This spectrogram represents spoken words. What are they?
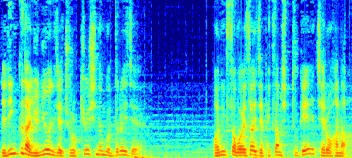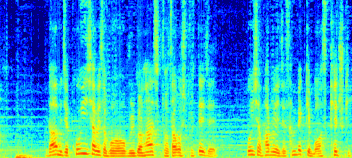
이제 링크나 유니온 이제 주로 키우시는 분들은 이제 버닝 서버에서 이제 132개 제로 하나. 그 다음 이제 코인샵에서 뭐 물건 하나씩 더 사고 싶을 때 이제 코인샵 하루에 이제 300개 모아서 캐주기.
